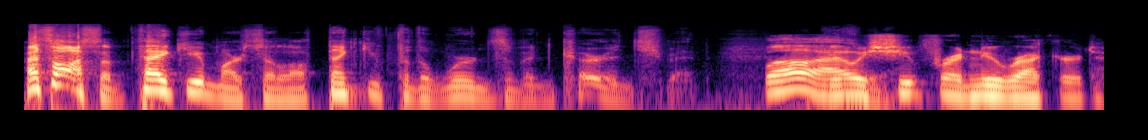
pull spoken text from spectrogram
that's awesome. Thank you, Marcelo. Thank you for the words of encouragement. Well, I always shoot for a new record.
